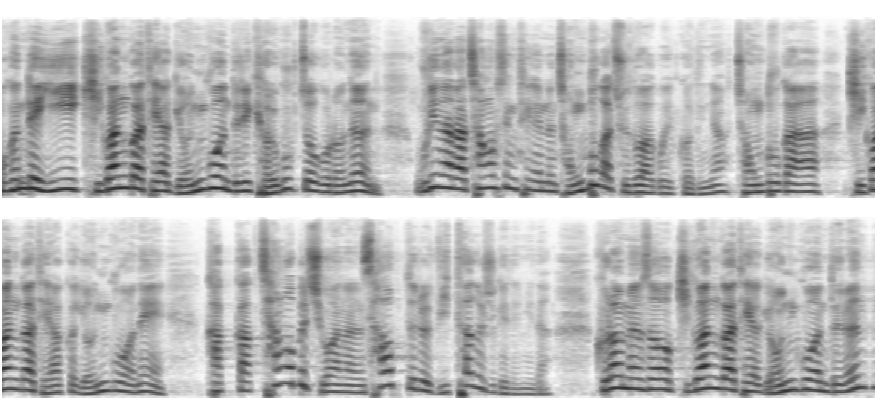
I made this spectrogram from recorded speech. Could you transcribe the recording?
어, 근데 이 기관과 대학 연구원들이 결국적으로는 우리나라 창업 생태계는 정부가 주도하고 있거든요. 정부가 기관과 대학과 연구원에 각각 창업을 지원하는 사업들을 위탁을 주게 됩니다. 그러면서 기관과 대학 연구원들은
